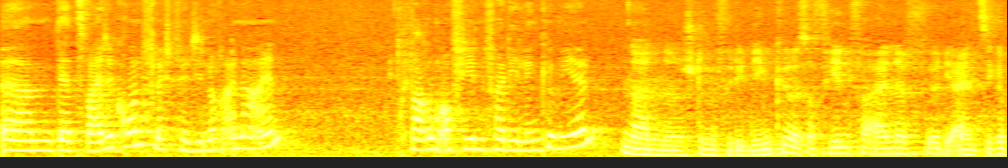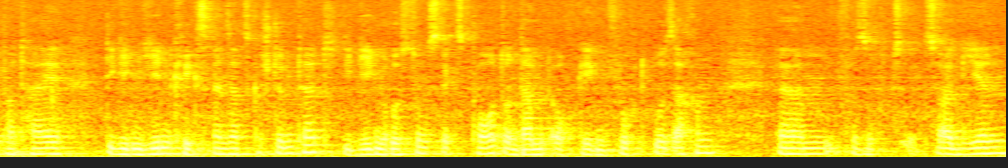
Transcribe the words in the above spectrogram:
Ähm, der zweite Grund, vielleicht fällt dir noch einer ein. Warum auf jeden Fall die Linke wählen? Nein, eine Stimme für die Linke ist auf jeden Fall eine für die einzige Partei, die gegen jeden Kriegseinsatz gestimmt hat, die gegen Rüstungsexporte und damit auch gegen Fluchtursachen ähm, versucht zu agieren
